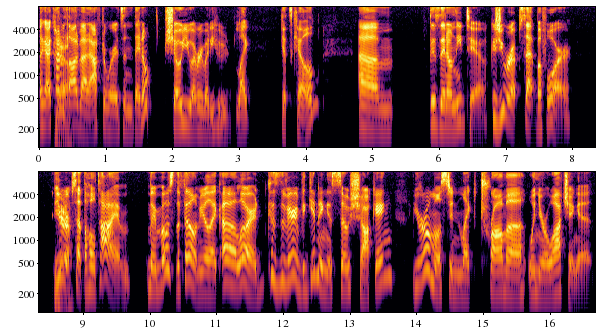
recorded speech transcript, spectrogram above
Like I kind of Yeah. thought about it afterwards, and they don't show you everybody who like gets killed, um, because they don't need to. Because you were upset before, you were upset the whole time. Like most of the film, you're like, oh lord, because the very beginning is so shocking. You're almost in like trauma when you're watching it.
